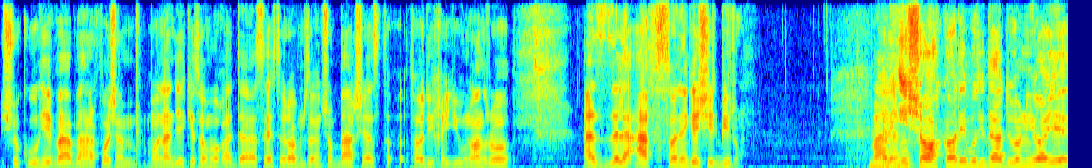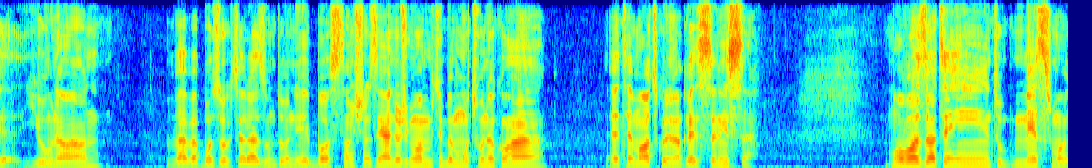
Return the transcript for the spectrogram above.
شکوهی و به حرفاش هم مانند یک کتاب مقدس احترام می‌ذارن چون بخشی از تاریخ یونان رو از دل افسانه کشید بیرون. بله. یعنی این شاهکاری بودی در دنیای یونان و بزرگتر از اون دنیای باستان شناسی انجام که ما می‌تونیم به متون کهن اعتماد کنیم. قصه نیستن. موازات این تو مصر ما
